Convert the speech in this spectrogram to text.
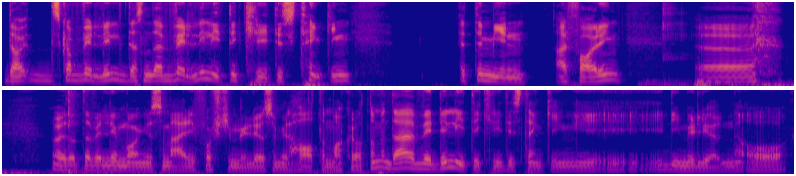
Det, veldig, er, det er veldig lite kritisk tenking, etter min erfaring. Uh, jeg vet at det er veldig mange som er i forskermiljøet som vil hate meg akkurat nå, men det er veldig lite kritisk tenking i, i de miljøene, og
